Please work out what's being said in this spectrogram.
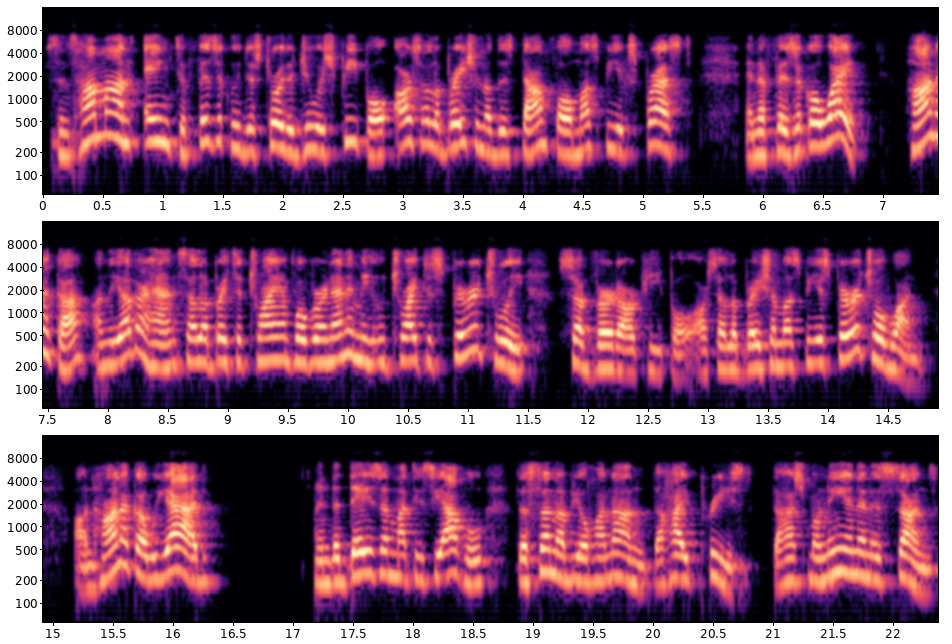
Since Haman aimed to physically destroy the Jewish people, our celebration of this downfall must be expressed in a physical way. Hanukkah, on the other hand, celebrates a triumph over an enemy who tried to spiritually subvert our people. Our celebration must be a spiritual one. On Hanukkah, we add, in the days of Matisyahu, the son of Yohanan, the high priest, the Hashmonean and his sons,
